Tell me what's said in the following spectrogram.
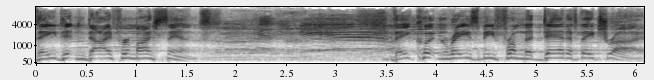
They didn't die for my sins. They couldn't raise me from the dead if they tried.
